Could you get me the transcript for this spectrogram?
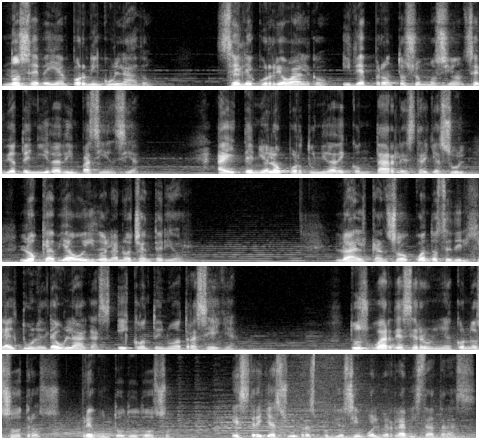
no se veían por ningún lado. Se le ocurrió algo y de pronto su emoción se vio teñida de impaciencia. Ahí tenía la oportunidad de contarle a Estrella Azul lo que había oído la noche anterior. Lo alcanzó cuando se dirigía al túnel de Aulagas y continuó tras ella. ¿Tus guardias se reunían con nosotros? preguntó dudoso. Estrella Azul respondió sin volver la vista atrás.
